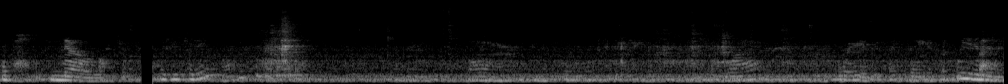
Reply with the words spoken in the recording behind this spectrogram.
Republic. No. Are you kidding? Wait a minute.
